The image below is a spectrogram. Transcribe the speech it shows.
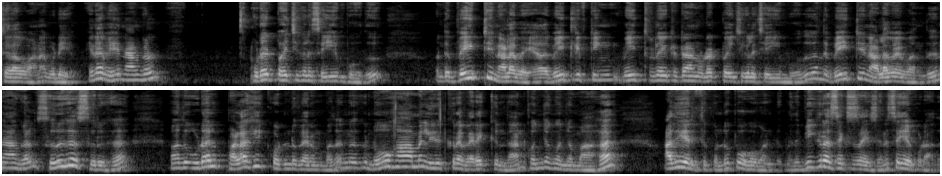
செலவான விடயம். எனவே நாங்கள் உடற்பயிற்சிகளை செய்யும்போது அந்த வெயிட்டின் அளவை அதாவது வெயிட் லிஃப்டிங் வெயிட் ரிலேட்டடான உடற்பயிற்சிகளை செய்யும்போது அந்த வெயிட்டின் அளவை வந்து நாங்கள் சிறுக சிறுக அது உடல் பழகி கொண்டு வரும்போது எங்களுக்கு நோகாமல் இருக்கிற வரைக்கும் தான் கொஞ்சம் கொஞ்சமாக அதிகரித்து கொண்டு போக வேண்டும். இந்த விக்ரஸ் எக்ஸசைஸ்னு செய்யக்கூடாது.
